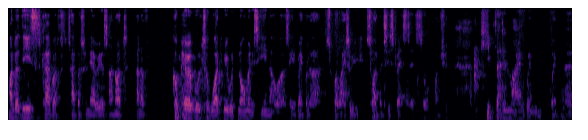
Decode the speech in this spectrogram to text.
under these type of type of scenarios are not kind of comparable to what we would normally see in our, say, regular supervisory solvency stress test. So one should keep that in mind when when uh,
